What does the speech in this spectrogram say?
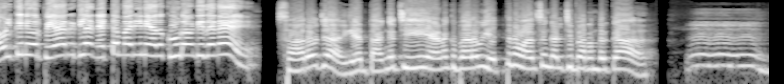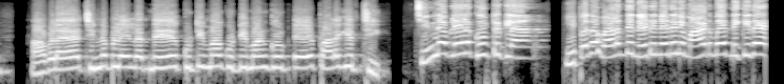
அவளுக்கு நீ ஒரு பேர் இருக்குல்ல நெட்ட மாதிரி நீ அதை கூட வேண்டியதானே? சரோஜா என் தங்கச்சி எனக்கு பிறகு எத்தனை வருஷம் கழிச்சு பிறந்திருக்கா? அவளை சின்ன பிள்ளையில இருந்து குட்டிமா குட்டிமான்னு கூப்பிட்டு பழகிருச்சு. சின்ன பிள்ளையில கூப்பிட்டுக்கலாம் இப்பதான் வளர்ந்து நெடு நெடு நீ மாடு மாதிரி நிக்குதே.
